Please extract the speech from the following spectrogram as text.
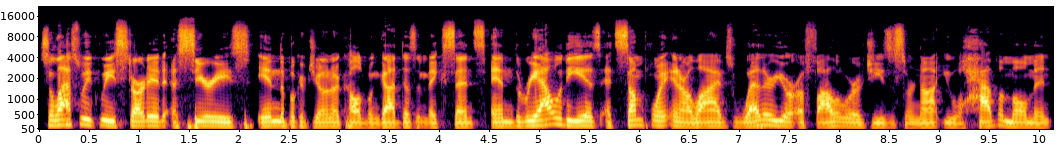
So, last week we started a series in the book of Jonah called When God Doesn't Make Sense. And the reality is, at some point in our lives, whether you're a follower of Jesus or not, you will have a moment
